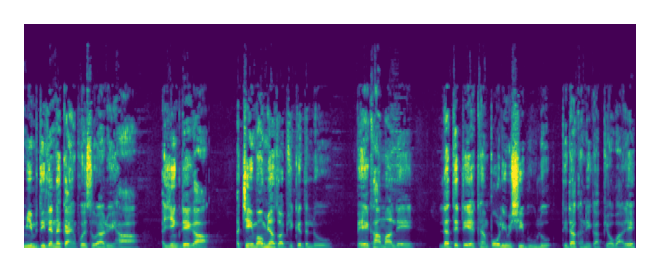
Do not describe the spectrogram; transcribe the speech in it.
အမြင်မသိလက်နက်ကင်အဖွဲ့ဆိုတာတွေဟာအရင်ကတည်းကအချိန်ပေါင်းများစွာဖြစ်ခဲ့တယ်လို့ဘယ်အခါမှလည်းလက်တစ်တရခံပေါ်လေးမရှိဘူးလို့ဒေတာခန်တွေကပြောပါတယ်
